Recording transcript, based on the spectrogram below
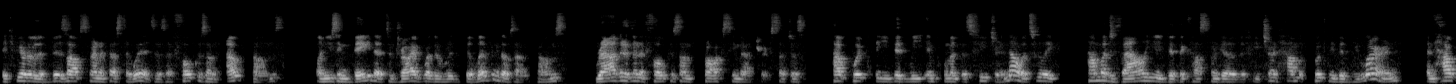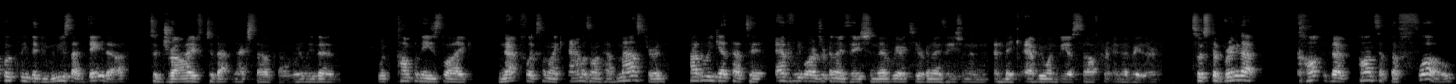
you go the BizOps manifesto is, is a focus on outcomes, on using data to drive whether we're delivering those outcomes, rather than a focus on proxy metrics, such as how quickly did we implement this feature? No, it's really how much value did the customer get out of the feature, and how quickly did we learn, and how quickly did we use that data to drive to that next outcome? Really, the, with companies like Netflix and like Amazon have mastered, how do we get that to every large organization, every IT organization, and, and make everyone be a software innovator? So it's to bring that, con that concept of flow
